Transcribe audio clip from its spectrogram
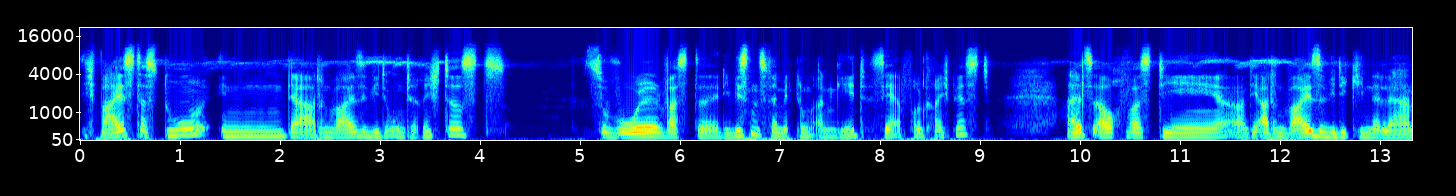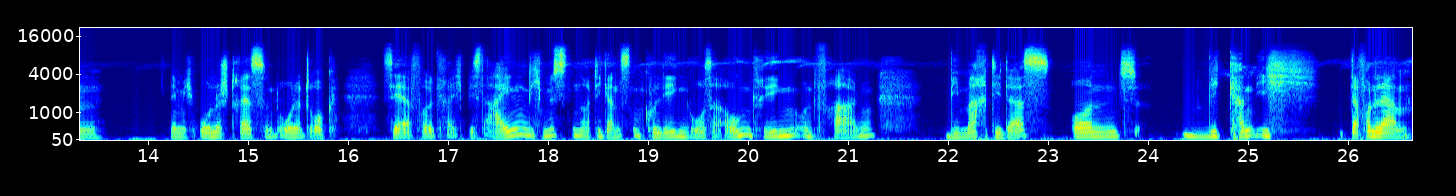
Ich weiß, dass du in der Art und Weise, wie du unterrichtest, sowohl was die Wissensvermittlung angeht, sehr erfolgreich bist, als auch was die, die Art und Weise, wie die Kinder lernen, nämlich ohne Stress und ohne Druck, sehr erfolgreich bist. Eigentlich müssten doch die ganzen Kollegen große Augen kriegen und fragen, wie macht die das und wie kann ich davon lernen?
